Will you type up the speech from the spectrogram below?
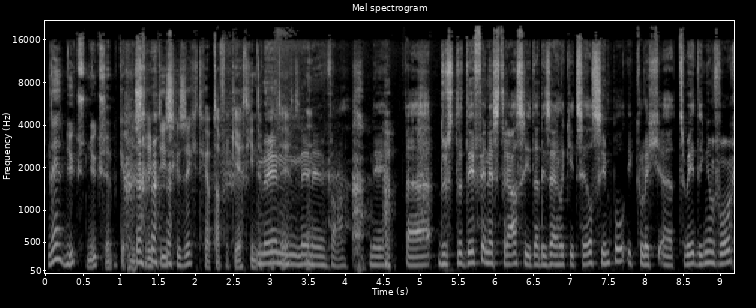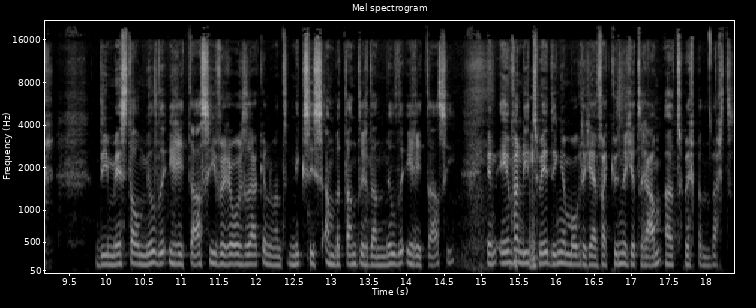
Nee, niks, niks. Ik heb niet striptease gezegd. Je hebt dat verkeerd Nee, geïnterpreteerd. nee, nee, nee, voilà. nee. Eh, dus de defenestratie, dat is eigenlijk iets heel simpel. Ik leg eh, twee dingen voor die meestal milde irritatie veroorzaken, want niks is ambetanter dan milde irritatie. En een van die twee dingen mogen jij vakkundig het raam uitwerpen, Bart.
